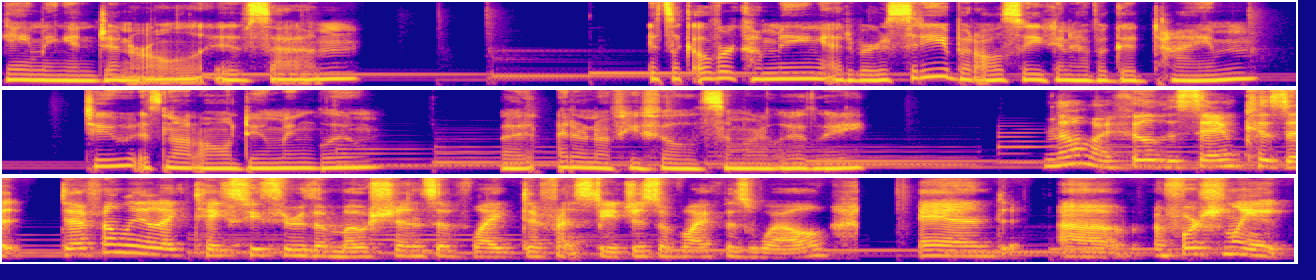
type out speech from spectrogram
gaming in general is um it's like overcoming adversity, but also you can have a good time too. It's not all doom and gloom. But I don't know if you feel similarly. No, I feel the same because it definitely like takes you through the motions of like different stages of life as well. And um, unfortunately,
